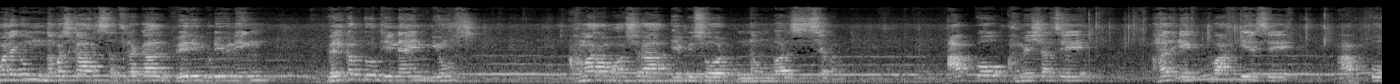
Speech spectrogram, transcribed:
वालेकुम, नमस्कार, सत श्रीकाल very good evening welcome to T nine news हमारा मुआशरा एपिसोड नंबर सेवन आपको हमेशा से, हर एक वाक्य से आपको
